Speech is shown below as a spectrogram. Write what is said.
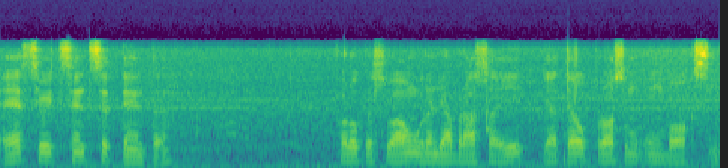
S870. Falou pessoal, um grande abraço aí e até o próximo unboxing.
